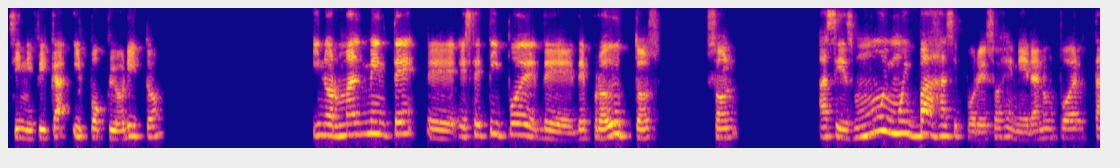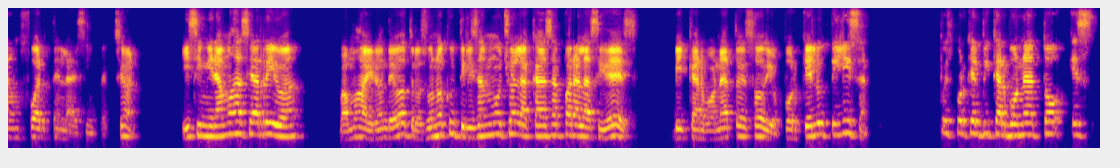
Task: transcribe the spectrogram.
significa hipoclorito. Y normalmente eh, este tipo de, de productos son acidez muy, muy bajas y por eso generan un poder tan fuerte en la desinfección. Y si miramos hacia arriba, Vamos a ir donde otros. Uno que utilizan mucho en la casa para la acidez, bicarbonato de sodio. ¿Por qué lo utilizan? Pues porque el bicarbonato es,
